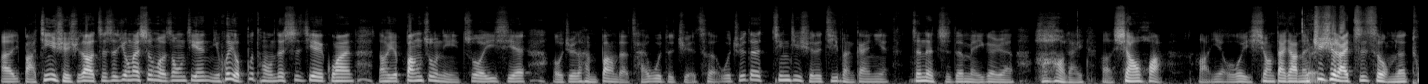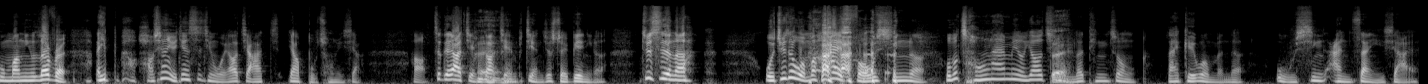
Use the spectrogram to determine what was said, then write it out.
呃把经济学学到知识用在生活中间，你会有不同的世界观，然后也帮助你做一些我觉得很棒的财务的决策。我觉得经济学的基本概念真的值得每一个人好好来呃消化啊，也我也希望大家能继续来支持我们的 Two Money Lover。哎，好像有件事情我要加要补充一下，好，这个要剪 到剪不剪就随便你了，就是呢。我觉得我们太佛心了，我们从来没有邀请我们的听众来给我们的五星暗赞一下，哎，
